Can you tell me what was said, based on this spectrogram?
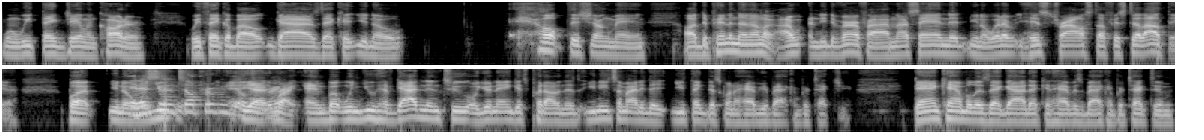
when we think Jalen Carter, we think about guys that could, you know, help this young man uh, depending on look, I I need to verify. I'm not saying that you know whatever his trial stuff is still out there, but you know, you, until proven guilty. yeah, right? right. And but when you have gotten into or your name gets put out in this, you need somebody that you think that's going to have your back and protect you. Dan Campbell is that guy that can have his back and protect him,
